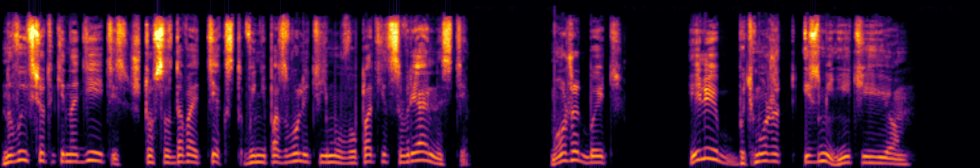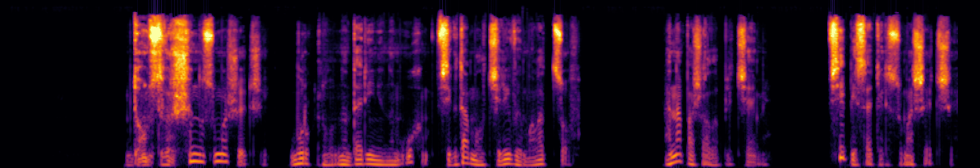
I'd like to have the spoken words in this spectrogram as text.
Но вы все-таки надеетесь, что, создавая текст, вы не позволите ему воплотиться в реальности? Может быть. Или, быть может, изменить ее. Да он совершенно сумасшедший, буркнул над Арининым ухом всегда молчаливый Молодцов. Она пожала плечами. Все писатели сумасшедшие.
